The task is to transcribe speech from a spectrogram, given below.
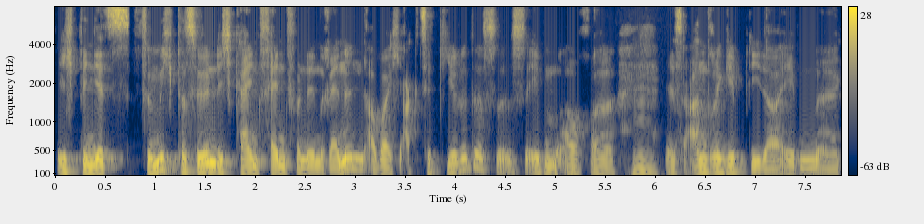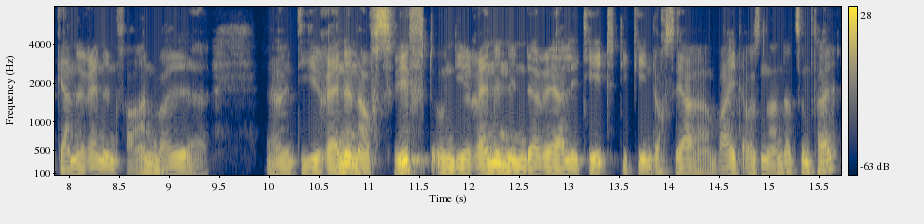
ich bin jetzt für mich persönlich kein Fan von den Rennen, aber ich akzeptiere das, dass es eben auch äh, Hm. es andere gibt, die da eben äh, gerne Rennen fahren, weil äh, äh, die Rennen auf Swift und die Rennen in der Realität, die gehen doch sehr weit auseinander zum Teil.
